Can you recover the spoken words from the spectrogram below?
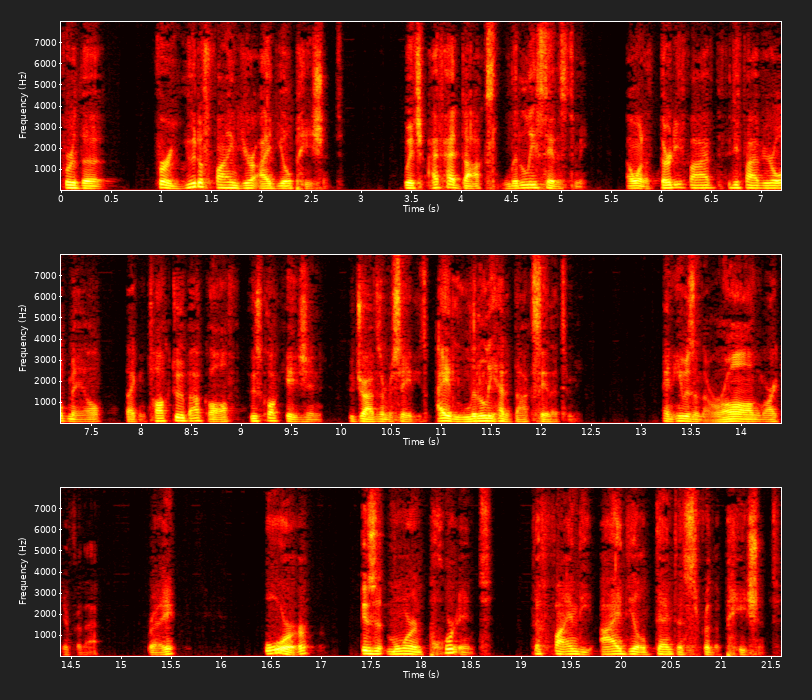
for the for you to find your ideal patient? Which I've had docs literally say this to me. I want a 35 to 55 year old male that I can talk to about golf, who's Caucasian, who drives a Mercedes. I literally had a doc say that to me. And he was in the wrong market for that, right? Or is it more important to find the ideal dentist for the patient.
